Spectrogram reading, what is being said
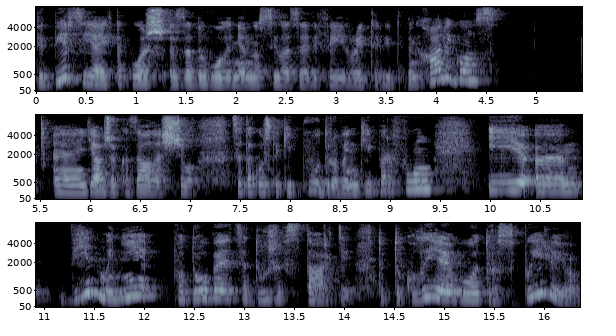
підбірці. Я їх також з задоволенням носила. Це The Favorite від Penhaligons. Е, Я вже казала, що це також такий пудровенький парфум. І е, він мені подобається дуже в старті. Тобто, коли я його от розпилюю,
